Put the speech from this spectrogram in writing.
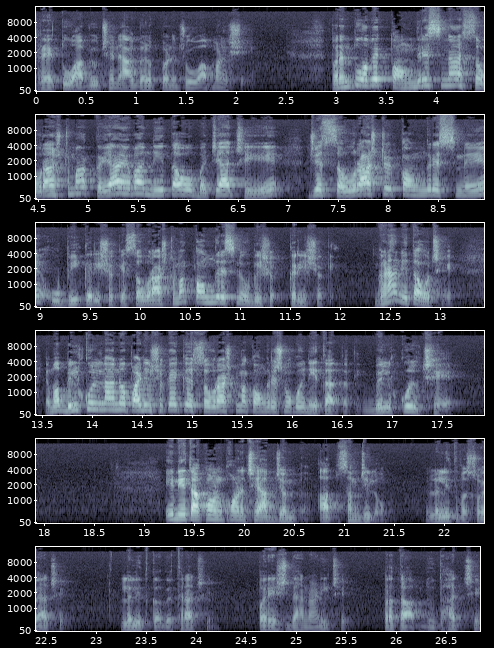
રહેતું આવ્યું છે ને આગળ પણ જોવા મળશે. પરંતુ હવે કોંગ્રેસના સૌરાષ્ટ્રમાં કયા એવા નેતાઓ બચ્યા છે જે સૌરાષ્ટ્ર કોંગ્રેસને ઊભી કરી શકે, સૌરાષ્ટ્રમાં કોંગ્રેસને ઊભી કરી શકે? ઘણા નેતાઓ છે. એમાં બિલકુલ નાનો પાડી શકાય કે સૌરાષ્ટ્રમાં કોંગ્રેસનો કોઈ નેતા નથી. બિલકુલ છે. એ નેતા કોણ કોણ છે, આપ જમ, આપ સમજી લો. લલિત વસોયા છે. લલિત કગથરા છે, પરેશ ધાનાણી છે, પ્રતાપ દુધાત છે,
